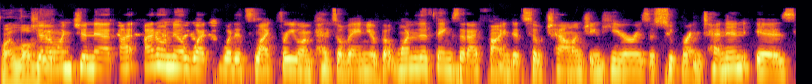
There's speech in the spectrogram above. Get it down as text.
Well, I love Joe and Jeanette. I, I don't know what, what it's like for you in Pennsylvania, but one of the things that I find it so challenging here as a superintendent is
